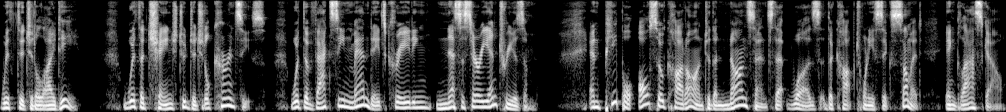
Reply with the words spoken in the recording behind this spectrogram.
with digital ID, with a change to digital currencies, with the vaccine mandates creating necessary entryism. And people also caught on to the nonsense that was the COP26 summit in Glasgow,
